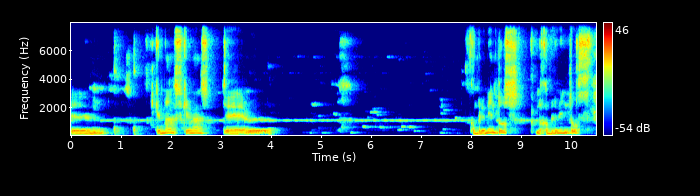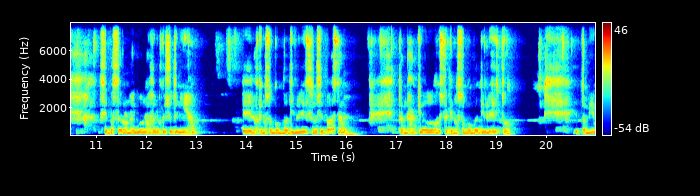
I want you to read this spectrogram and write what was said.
Eh, ¿Qué más? ¿Qué más? Complementos. Los complementos se pasaron algunos de los que yo tenía. Eh, los que no son compatibles no se pasan. Están desactivados ya que no son compatibles esto. También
